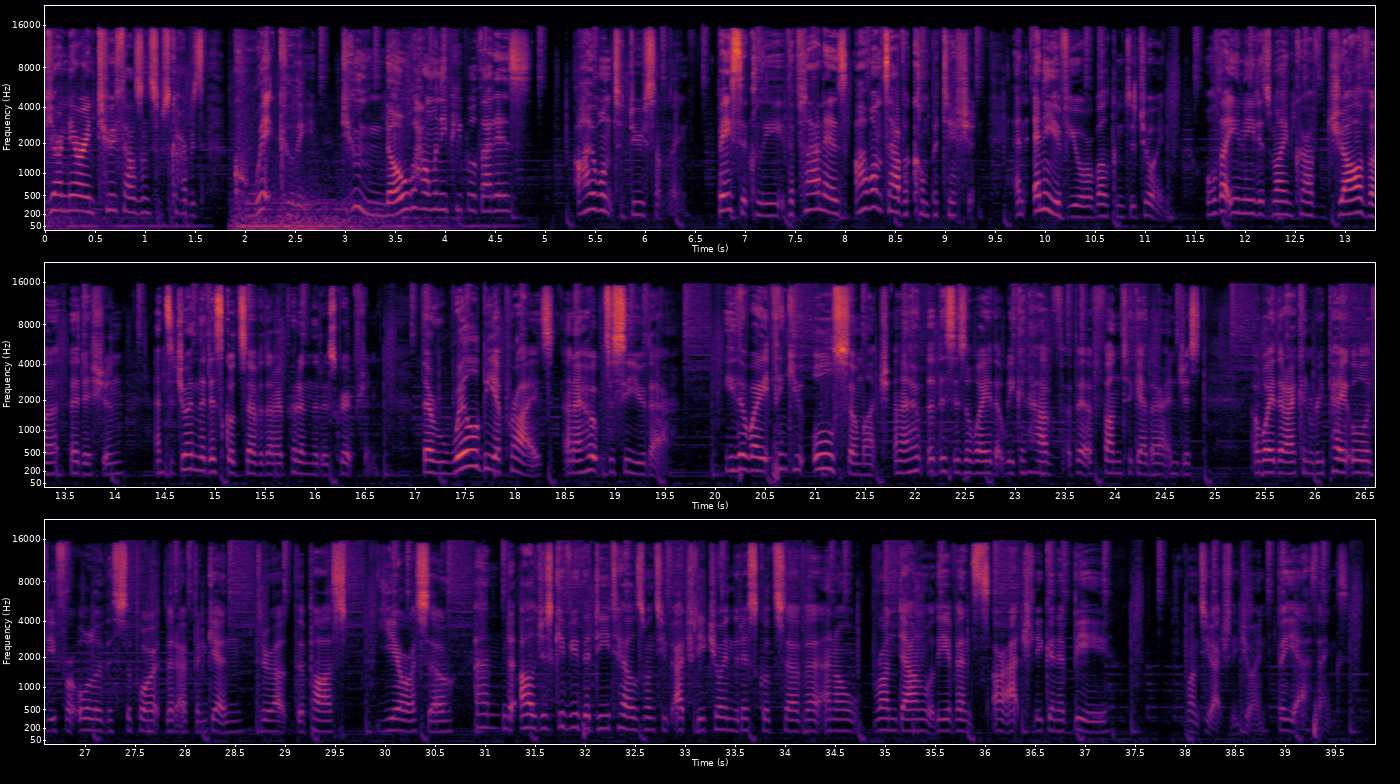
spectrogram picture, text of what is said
We are nearing 2,000 subscribers quickly. Do you know how many people that is? I want to do something. Basically, the plan is I want to have a competition, and any of you are welcome to join. All that you need is Minecraft Java Edition, and to join the Discord server that I put in the description. There will be a prize, and I hope to see you there. Either way, thank you all so much, and I hope that this is a way that we can have a bit of fun together and just a way that I can repay all of you for all of the support that I've been getting throughout the past year or so. And I'll just give you the details once you've actually joined the Discord server, and I'll run down what the events are actually going to be once you actually join. But yeah, thanks.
